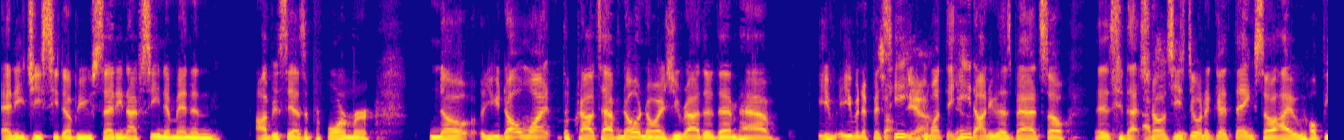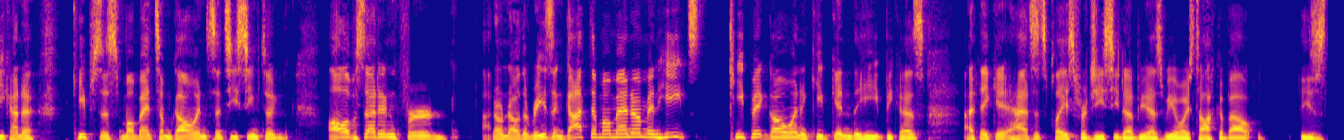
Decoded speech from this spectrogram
any GCW setting I've seen him in. And obviously, as a performer, no, you don't want the crowd to have no noise. You rather them have. Ev- Even if it's So- heat, yeah, you want the yeah. heat on you as bad. So it's, that shows he's doing a good thing. So I hope he kind of keeps this momentum going since he seemed to all of a sudden for I don't know the reason got the momentum and heat keep it going and keep getting the heat because I think it has its place for GCW as we always talk about these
